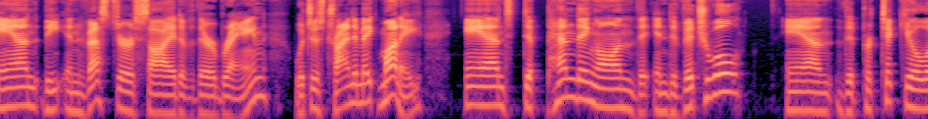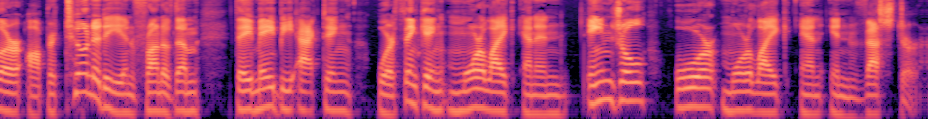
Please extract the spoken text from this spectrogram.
and the investor side of their brain, which is trying to make money. And depending on the individual and the particular opportunity in front of them, they may be acting or thinking more like an angel or more like an investor.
